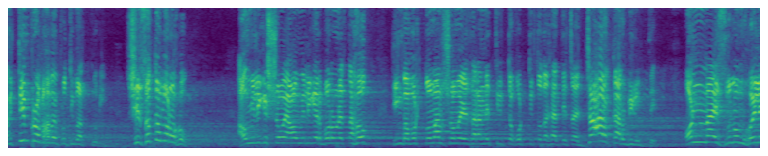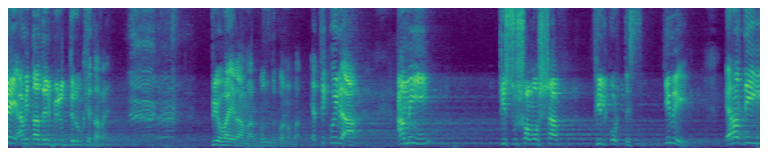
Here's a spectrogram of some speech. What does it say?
আমি তীব্রভাবে প্রতিবাদ করি, সে যত বড় হোক, আওয়ামী লীগের সময় আওয়ামী লীগের বড় নেতা হোক, কিংবা বর্তমান সময়ে যারা নেতৃত্ব কর্তৃত্ব দেখাতে চায়, যার কার বিরুদ্ধে অন্যায় জুলুম হইলেই আমি তাদের বিরুদ্ধে রুখে দাঁড়াই। প্রিয় ভাইরা আমার, বন্ধুগণ আমার, এতে কইরা আমি কিছু সমস্যা ফিল করতেছি। কি রে? এরা দিই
